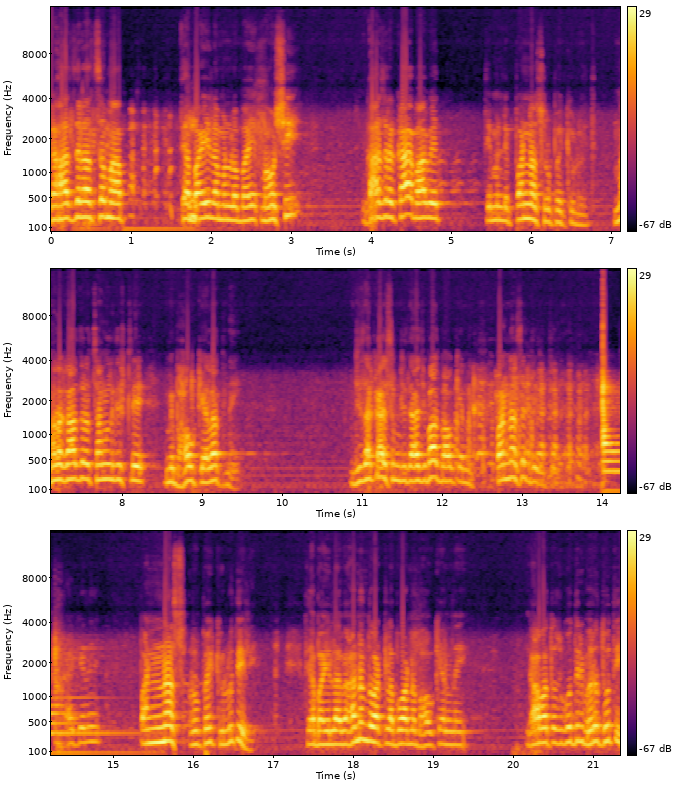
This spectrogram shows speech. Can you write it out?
गाजराचं माप. त्या बाईला म्हणलो बाई मावशी गाजरं काय भाव आहेत? ते म्हणले पन्नास रुपये किलो आहेत. मला गाजरं चांगले दिसले मी भाव केलाच नाही. जिजा काय समजते? अजिबात भाव केला नाही. पन्नासच दिली. काय केले? पन्नास रुपये किलो दिली. त्या बाईला आनंद वाटला बुवानं भाव केला नाही. गावातच गोदरी भरत होती.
